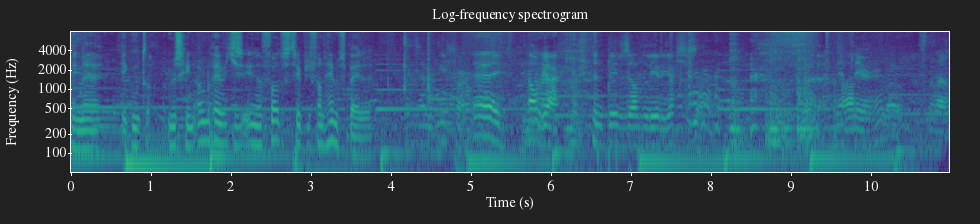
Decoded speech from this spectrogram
En ik moet misschien ook nog eventjes in een fotostripje van hem spelen. Daar zijn we niet voor. Hey, oh ja, weer dezelfde leren jasjes aan. Nepleer, hè? Hallo.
